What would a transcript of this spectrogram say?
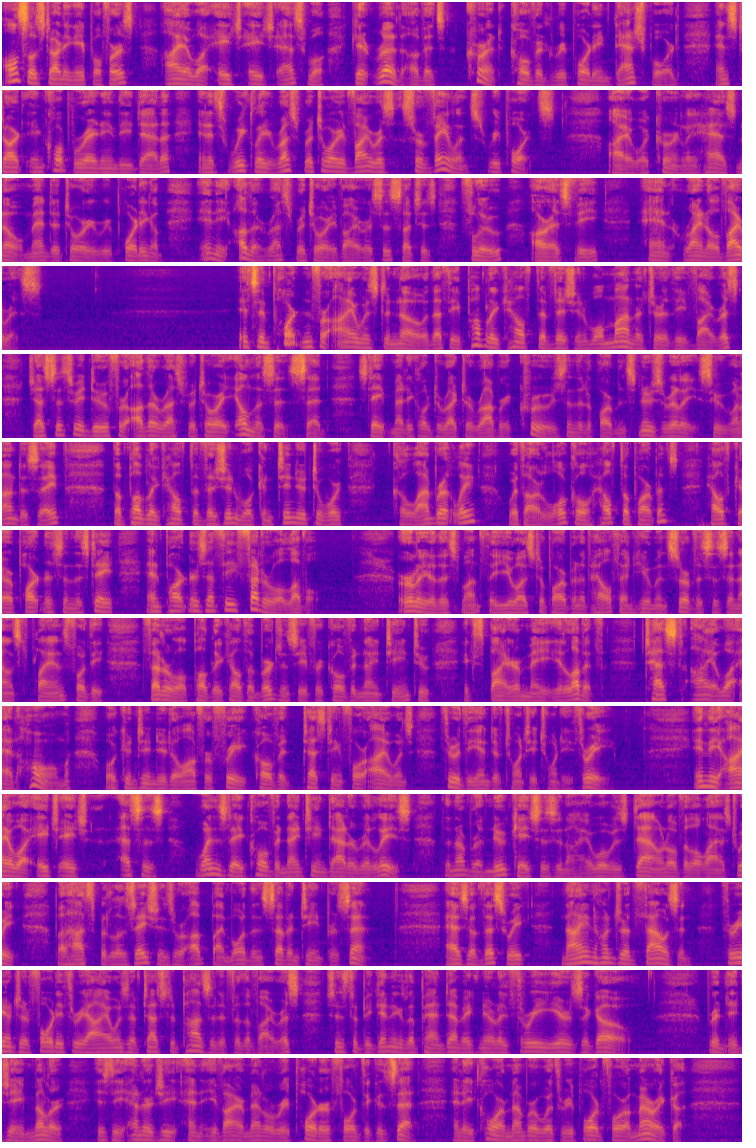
Also, starting April 1st, Iowa HHS will get rid of its current COVID reporting dashboard and start incorporating the data in its weekly respiratory virus surveillance reports. Iowa currently has no mandatory reporting of any other respiratory viruses such as flu, RSV, and rhinovirus. It's important for Iowans to know that the Public Health Division will monitor the virus just as we do for other respiratory illnesses, said State Medical Director Robert Kruse in the department's news release, who went on to say the Public Health Division will continue to work collaboratively with our local health departments, healthcare partners in the state, and partners at the federal level. Earlier this month, the U.S. Department of Health and Human Services announced plans for the federal public health emergency for COVID 19 to expire May 11th. Test Iowa at Home will continue to offer free COVID testing for Iowans through the end of 2023. In the Iowa HHS's Wednesday COVID 19 data release, the number of new cases in Iowa was down over the last week, but hospitalizations were up by more than 17 percent. As of this week, 900,343 Iowans have tested positive for the virus since the beginning of the pandemic nearly three years ago. Brittany J. Miller is the energy and environmental reporter for the Gazette and a core member with Report for America,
